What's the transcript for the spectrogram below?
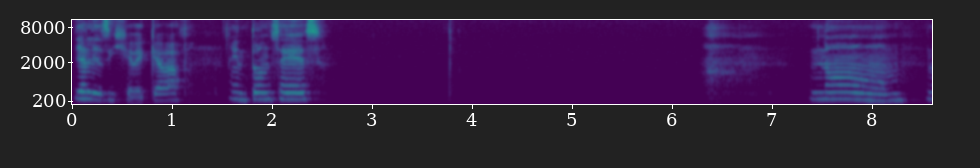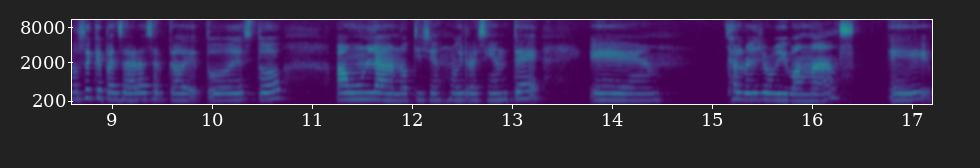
Ya les dije de qué edad. Entonces... No, no sé qué pensar acerca de todo esto. Aún la noticia es muy reciente. Eh, tal vez yo viva más. Eh,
